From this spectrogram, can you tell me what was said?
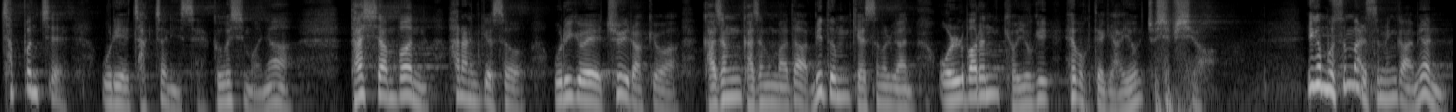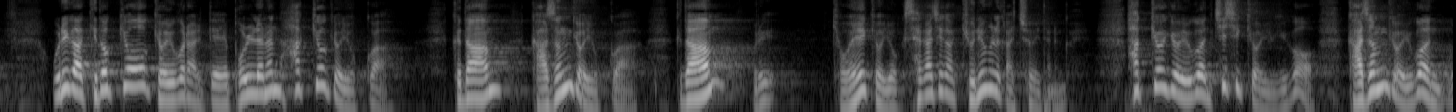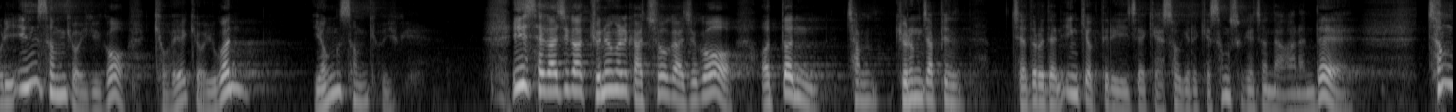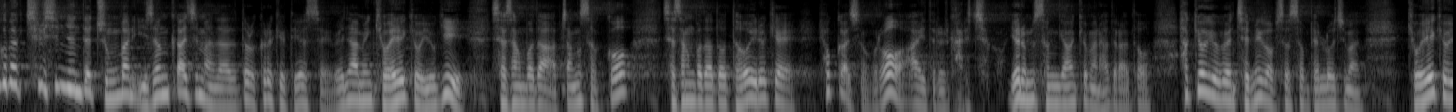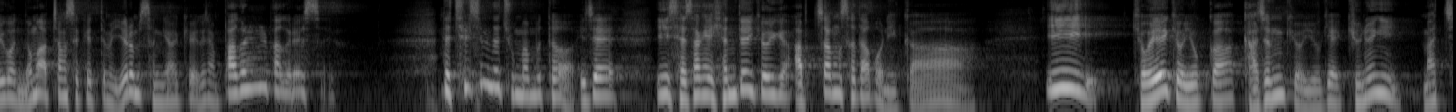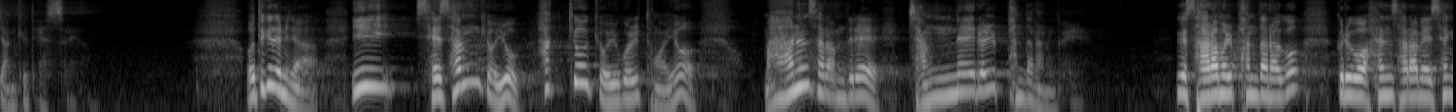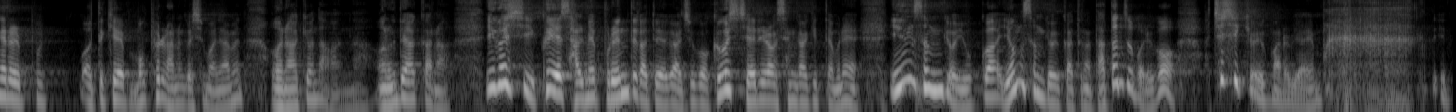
첫 번째 우리의 작전이 있어요. 그것이 뭐냐? 다시 한번 하나님께서 우리 교회 주일학교와 가정 가정마다 믿음 계승을 위한 올바른 교육이 회복되게 하여 주십시오. 이게 무슨 말씀인가 하면 우리가 기독교 교육을 할 때 본래는 학교 교육과 그 다음 가정 교육과 그 다음 우리 교회 교육 세 가지가 균형을 갖춰야 되는 거예요. 학교 교육은 지식 교육이고 가정 교육은 우리 인성 교육이고 교회 교육은 영성 교육이에요. 이 세 가지가 균형을 갖추어 가지고 어떤 참 균형 잡힌 제대로 된 인격들이 이제 계속 이렇게 성숙해져 나가는데 1970년대 중반 이전까지만 하도 그렇게 되었어요. 왜냐하면 교회 교육이 세상보다 앞장섰고 세상보다도 더 이렇게 효과적으로 아이들을 가르치고 여름 성경학교만 하더라도 학교 교육은 재미가 없어서 별로지만 교회 교육은 너무 앞장섰기 때문에 여름 성경학교에 그냥 빠글빠글했어요. 근데 70년대 중반부터 이제 이 세상의 현대 교육이 앞장서다 보니까 이 교회 교육과 가정 교육의 균형이 맞지 않게 됐어요. 어떻게 되느냐? 이 세상 교육, 학교 교육을 통하여 많은 사람들의 장래를 판단하는 거예요. 그러니까 사람을 판단하고 그리고 한 사람의 생애를 어떻게 목표를 하는 것이 뭐냐면 어느 학교 나왔나 어느 대학 가나 이것이 그의 삶의 브랜드가 되어가지고 그것이 제일이라고 생각하기 때문에 인성교육과 영성교육 같은 거다 던져버리고 지식교육만을 위하여 막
